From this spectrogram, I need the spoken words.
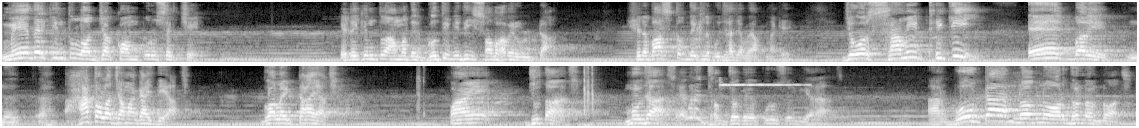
মেয়েদের কিন্তু লজ্জা কম, পুরুষের চেয়ে। এটা কিন্তু আমাদের গতিবিধি, স্বভাবের উল্টা। সেটা বাস্তব দেখলে বোঝা যাবে আপনাকে। যে ওর স্বামী ঠিকই একবারে হাতলা জামা গায়ে দিয়ে আছে। গলায় টাই আছে। পায়ে জুতা আছে। মোজা আছে। এবারে ঝকঝকে পুরুষের গিয়ারা আছে। আর বউটা নগ্ন, অর্ধনগ্ন আছে।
